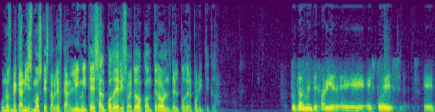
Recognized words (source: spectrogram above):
unos mecanismos que establezcan límites al poder y, sobre todo, control del poder político. Totalmente, Javier. Eh, esto es eh,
